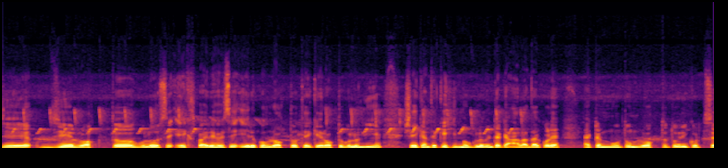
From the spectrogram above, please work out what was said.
যে যে রক্তগুলো হচ্ছে এক্সপায়ারি হয়েছে, এরকম রক্ত থেকে, রক্তগুলো নিয়ে সেইখান থেকে হিমোগ্লোবিনটাকে আলাদা করে একটা নতুন রক্ত তৈরি করছে,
